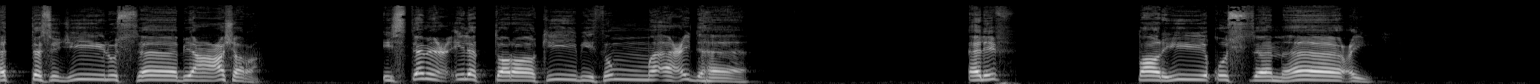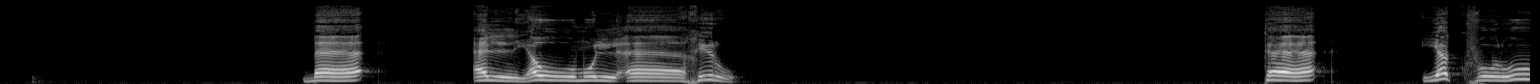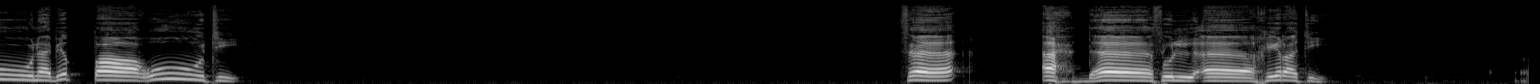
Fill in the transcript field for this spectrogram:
التسجيل السابع عشر. استمع إلى التراكيب ثم أعدها. ألف. طريق السماع. باء. اليوم الآخر. تاء. يكفرون بالطاغوت. ثاء أحداث الآخرة.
